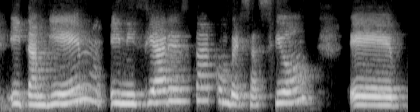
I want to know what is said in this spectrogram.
y también iniciar esta conversación eh,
